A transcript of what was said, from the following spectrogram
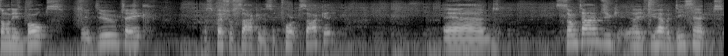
Some of these bolts, they do take a special socket. It's a Torx socket. And sometimes you, if you have a decent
